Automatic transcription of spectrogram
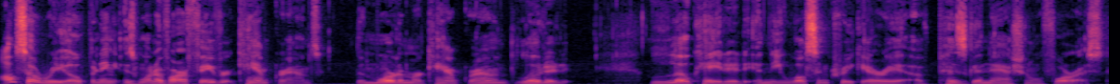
Also reopening is one of our favorite campgrounds, the Mortimer Campground, loaded, located in the Wilson Creek area of Pisgah National Forest.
